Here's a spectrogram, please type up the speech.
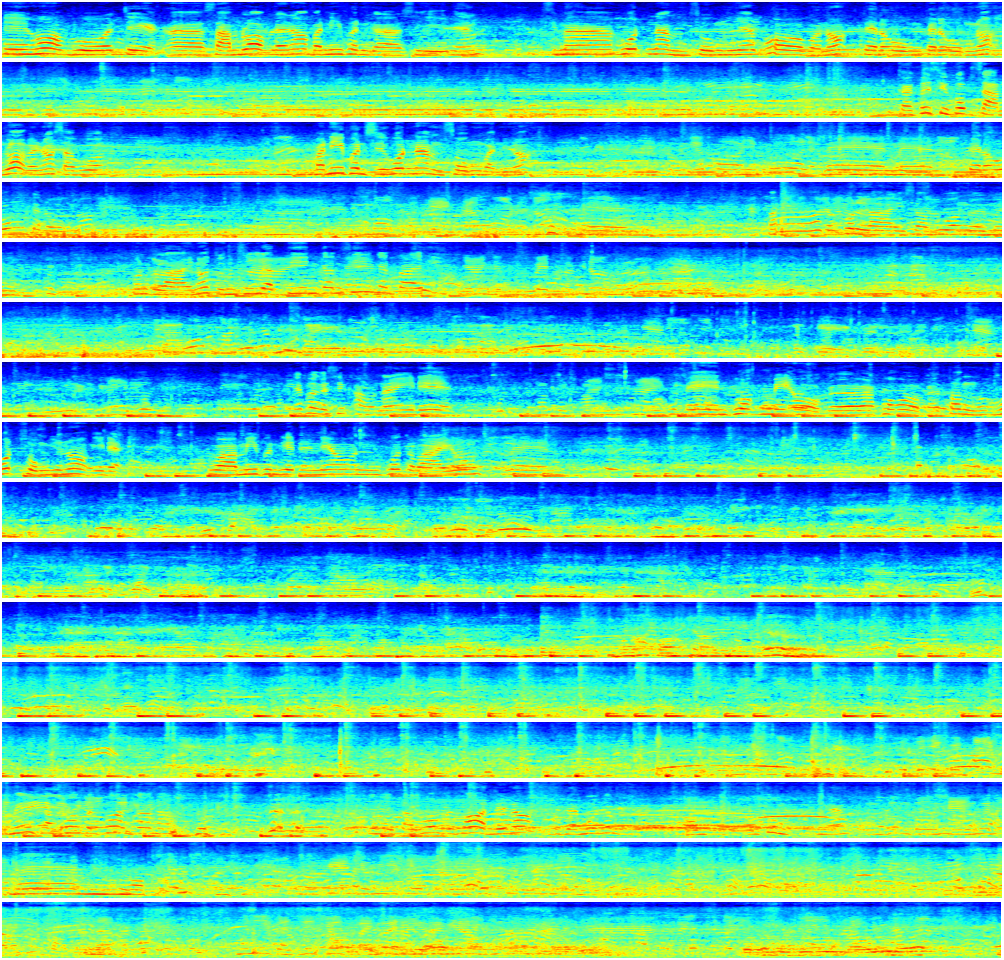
เฮฮอบโหเจกอ่าสามรอบแล้วเนาะบัดนี้เพิ่นก็สีเนี่ยงสิมาฮดน้ำทรงเนี่ยพ่อบ่เนาะแต่ละองค์แต่ละองค์เนาะก็คือสิครบสามรอบเลยเนาะสาวพวงบัดนี้เพิ่นสิฮดน้ำทรงบัดนี้เนาะส่งยังพอยังพูดแหละแม่นแม่นแต่ละองค์แต่ละายสาวพวงเลยมื้อนี้คนก็หลายเนาะจนสิอยากตีนกันซีกันไปย่างจะเป็นพี่น้องเด้อได้เพิ่นก็สิเข้าในเด้เป็นไทยไทยแม่นพวกไม่ออกเออว่าพอออกก็ต้องฮดส่งอยู่นอกอีแหละเพราะว่ามีเพิ่นเฮ็ดในแนวอันพวกสบายลงแ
